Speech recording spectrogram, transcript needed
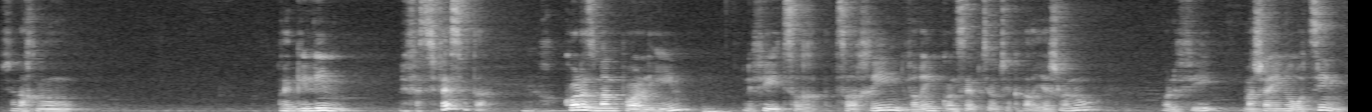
שאנחנו רגילים לפספס אותה. כל הזמן פועלים לפי צר, צרכים, דברים, קונספציות שכבר יש לנו, או לפי מה שהיינו רוצים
